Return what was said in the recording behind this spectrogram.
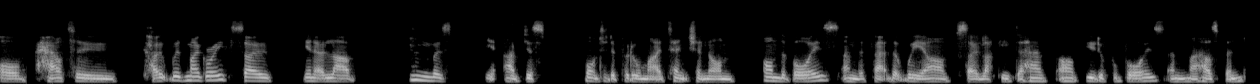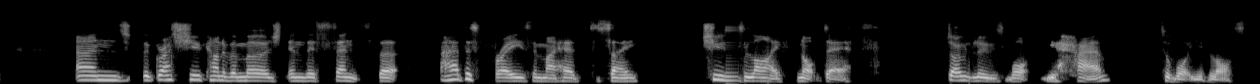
of how to cope with my grief. So, you know, love was, I've just wanted to put all my attention on on the boys and the fact that we are so lucky to have our beautiful boys and my husband. And the gratitude kind of emerged in this sense that I had this phrase in my head to say, choose life, not death. Don't lose what you have to what you've lost.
